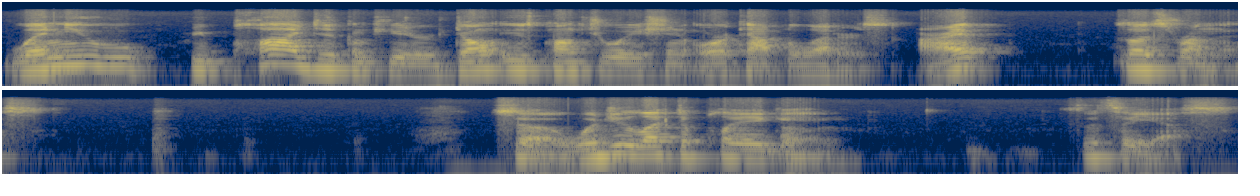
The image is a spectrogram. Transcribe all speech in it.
When you reply to the computer, don't use punctuation or capital letters. All right? So let's run this. So, would you like to play a game? So let's say yes.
